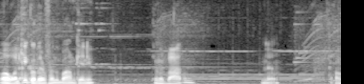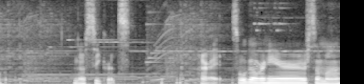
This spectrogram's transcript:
Well, what You can't go there from the bottom, can you? From the bottom? No. Okay. No secrets. Alright, so we'll go over here. Some, uh.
